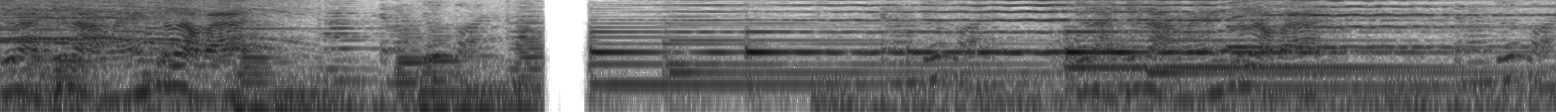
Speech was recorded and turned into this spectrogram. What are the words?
Chứ này chứ nào, này ăn chứ nào bạn Em ăn trước rồi. Em ăn trước rồi. Chứ này chứ nào, này ăn chứ nào bạn Em ăn trước rồi.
